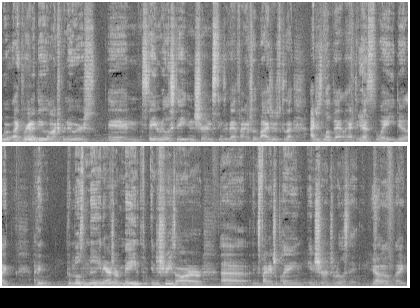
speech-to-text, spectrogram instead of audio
We're like we're going to do entrepreneurs and stay in real estate, insurance, things like that, financial advisors because I, I just love that. Like I think Yeah. that's the way you do it. Like I think the most millionaires are made through industries are uh, I think it's financial planning, insurance, and real estate. Yeah. So like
